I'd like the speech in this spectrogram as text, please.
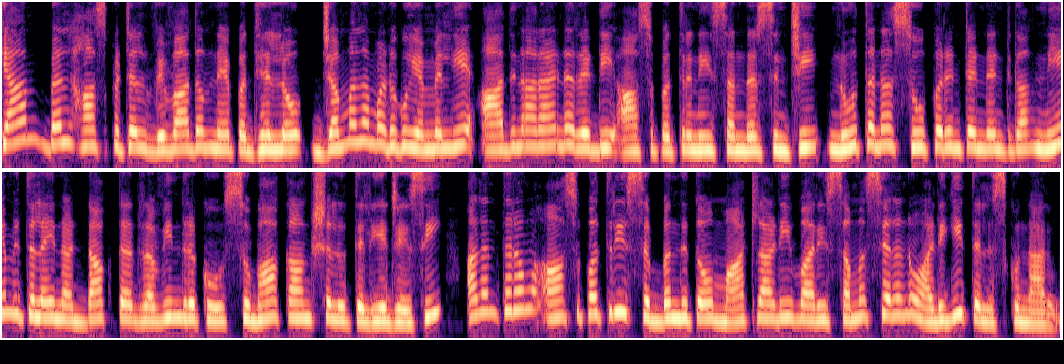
క్యాంప్ బెల్ హాస్పిటల్ వివాదం నేపథ్యంలో జమ్మలమడుగు ఎమ్మెల్యే ఆదినారాయణ రెడ్డి ఆసుపత్రిని సందర్శించి నూతన సూపరింటెండెంట్గా నియమితులైన డాక్టర్ రవీంద్రకు శుభాకాంక్షలు తెలియజేసి అనంతరం ఆసుపత్రి సిబ్బందితో మాట్లాడి వారి సమస్యలను అడిగి తెలుసుకున్నారు.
